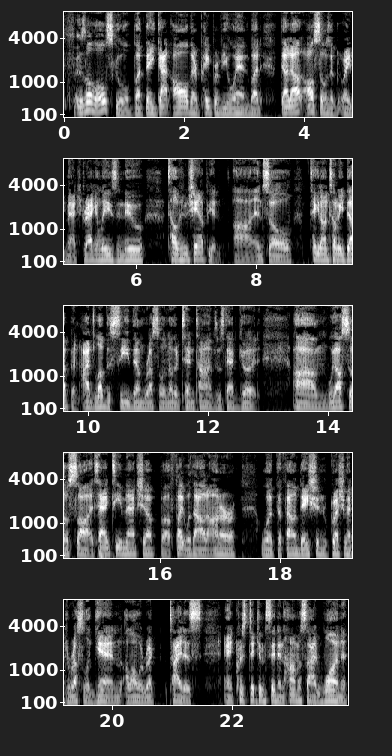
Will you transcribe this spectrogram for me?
it was a little old school, but they got all their pay per view in. But that also was a great match. Dragon Lee's the new television champion. Uh, and so taking on Tony Deppen, I'd love to see them wrestle another 10 times. It's that good. Um, we also saw a tag team matchup, a fight without honor with the foundation. Gresham had to wrestle again along with Rick Titus and Chris Dickinson and Homicide won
